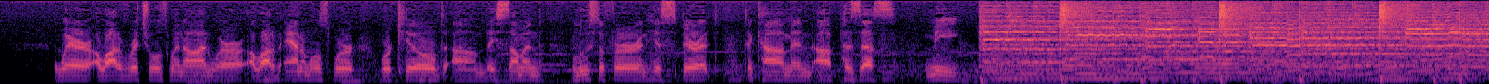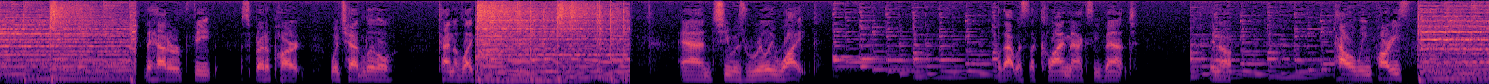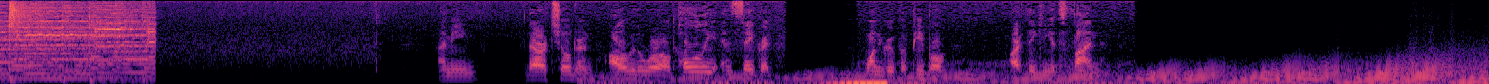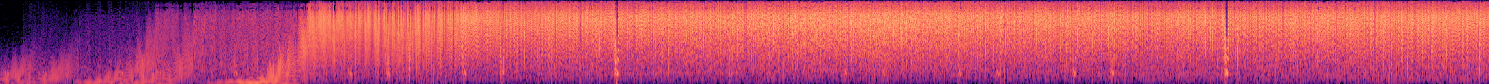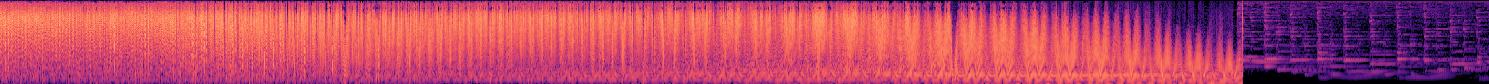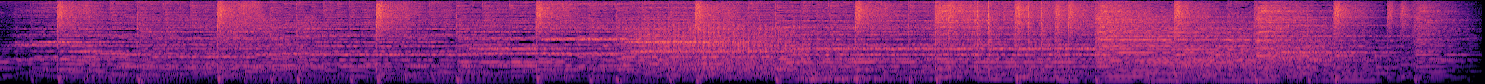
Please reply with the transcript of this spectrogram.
where a lot of rituals went on, where a lot of animals were, were killed. Um, they summoned Lucifer and his spirit to come and uh, possess me. They had her feet spread apart, which had little kind of like, and she was really white. That was the climax event. You know, Halloween parties. I mean, there are children all over the world, holy and sacred. One group of people are thinking it's fun.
